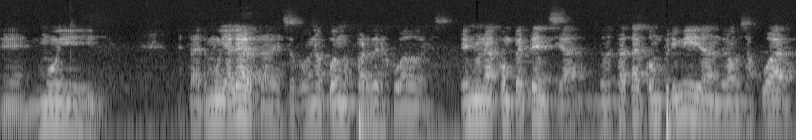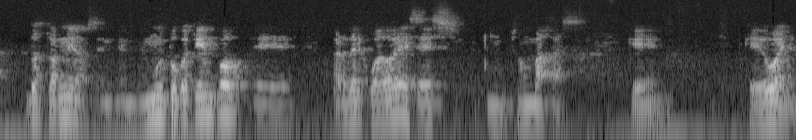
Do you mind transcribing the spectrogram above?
eh, muy, estar muy alerta de eso, porque no podemos perder jugadores. En una competencia donde está tan comprimida, donde vamos a jugar dos torneos en, en muy poco tiempo, eh, perder jugadores es, son bajas que, que duele.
